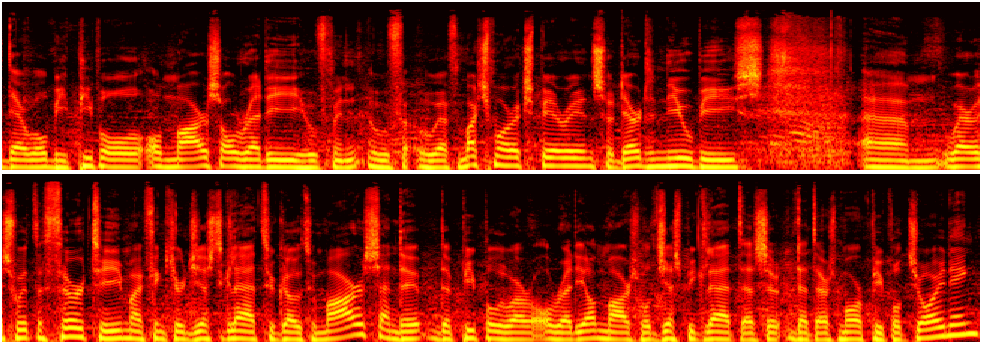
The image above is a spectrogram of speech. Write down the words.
there will be people on Mars already who've been who've, who have much more experience, so they're the newbies. Um, whereas with the third team, I think you're just glad to go to Mars, and the, the people who are already on Mars will just be glad a, that there's more people joining.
